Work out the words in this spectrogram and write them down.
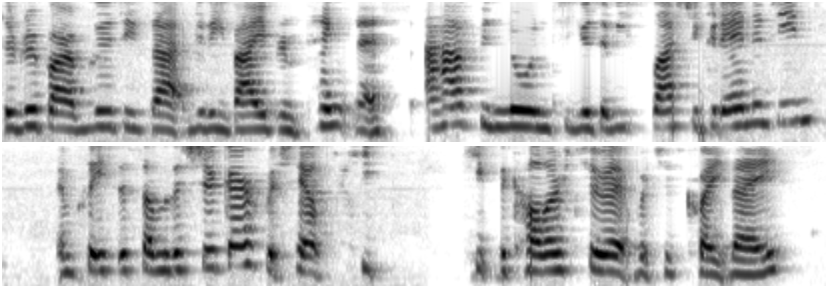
the rhubarb loses that really vibrant pinkness, I have been known to use a wee splash of grenadine in place of some of the sugar, which helps keep keep the colour to it, which is quite nice.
